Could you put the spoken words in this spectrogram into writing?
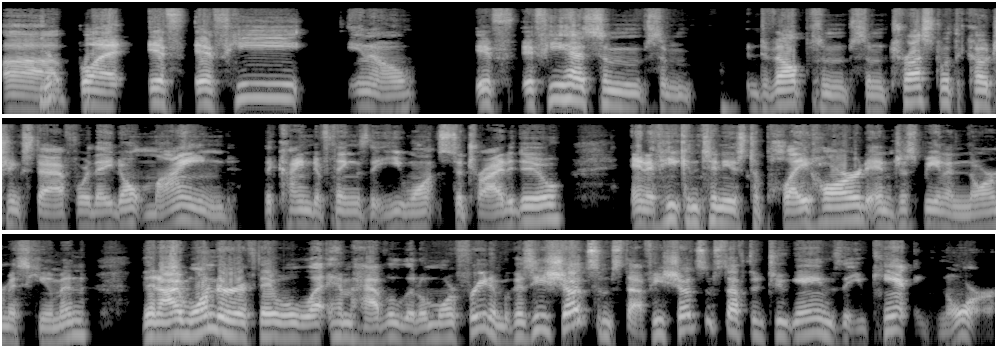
Uh, yep. But if if he you know if if he has some some develop some some trust with the coaching staff where they don't mind the kind of things that he wants to try to do and if he continues to play hard and just be an enormous human then I wonder if they will let him have a little more freedom because he showed some stuff. He showed some stuff through two games that you can't ignore.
